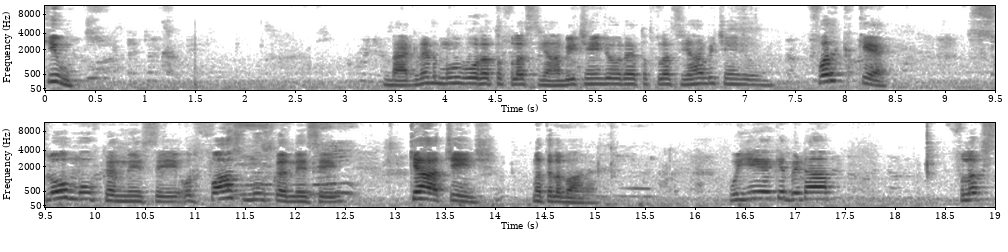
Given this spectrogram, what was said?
क्यों? मैग्नेट मूव हो रहा तो फ्लक्स यहाँ भी चेंज हो रहा है तो फ्लक्स यहाँ भी चेंज हो रहा है। फ़र्क क्या है? स्लो मूव करने से और फास्ट मूव करने से क्या चेंज मतलब आ रहा है? वो ये है कि बेटा फ्लक्स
